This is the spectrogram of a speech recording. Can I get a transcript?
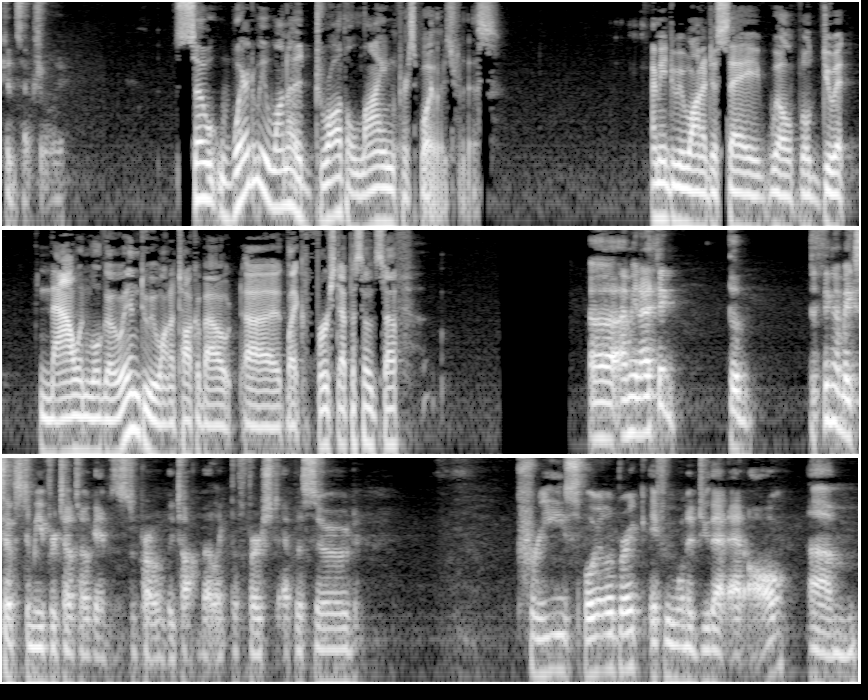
conceptually. So where do we want to draw the line for spoilers for this? I mean, do we want to just say we'll we'll do it now and we'll go in? Do we want to talk about uh, like first episode stuff? Uh, I mean, I think the the thing that makes sense to me for Telltale Games is to probably talk about like the first episode pre spoiler break if we want to do that at all. Um,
